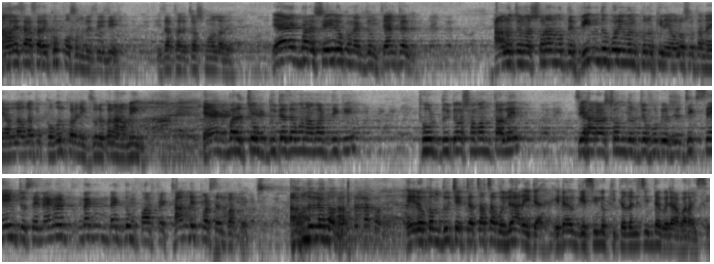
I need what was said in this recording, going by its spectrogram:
আমার চাচারে খুব পছন্দ হয়েছে যে, এই চাচারে চশমাওয়ালারে একবারে সেই রকম একজন চ্যান্টেল আলোচনা শোনার মধ্যে বিন্দু পরিমাণ কোনো কিনে অলসতা নাই। আল্লাহ ওনাকে কবুল করেন জোরে কোন, আমিন। একবারে চোখ দুইটা যেমন আমার দিকে ঠোঁট দুইটাও সমান তালে চেহারার সৌন্দর্য ফুটে উঠেছে ঠিক সেম টু সেম একদম পারফেক্ট হান্ড্রেড পার্সেন্ট পারফেক্ট আলহামদুলিল্লাহ বল। এইরকম দুই চারটা চাচা বললে আর এইটা এটা গেছিল কিতা জানি চিন্তা করে আবার আইছে।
